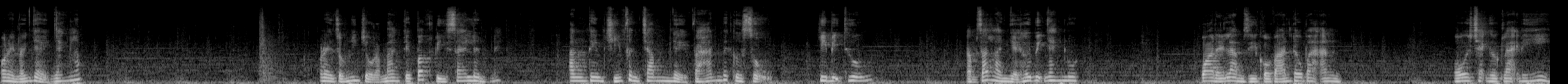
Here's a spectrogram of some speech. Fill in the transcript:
Con này nó nhảy nhanh lắm. Con này giống như kiểu là mang cái perk Resilient ấy. Tăng thêm 9% nhảy ván với cơ sổ Khi bị thương. Cảm giác là nhảy hơi bị nhanh luôn. Qua đấy làm gì có ván đâu bạn. Thôi chạy ngược lại đi.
